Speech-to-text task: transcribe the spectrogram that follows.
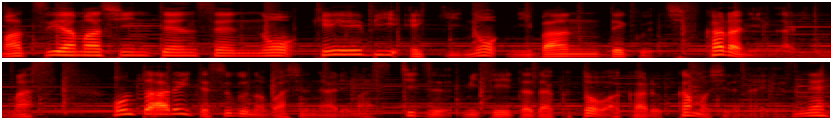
松山新天線の警備駅の2番出口からになります。本当歩いてすぐの場所にあります。地図見ていただくとわかるかもしれないですね。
